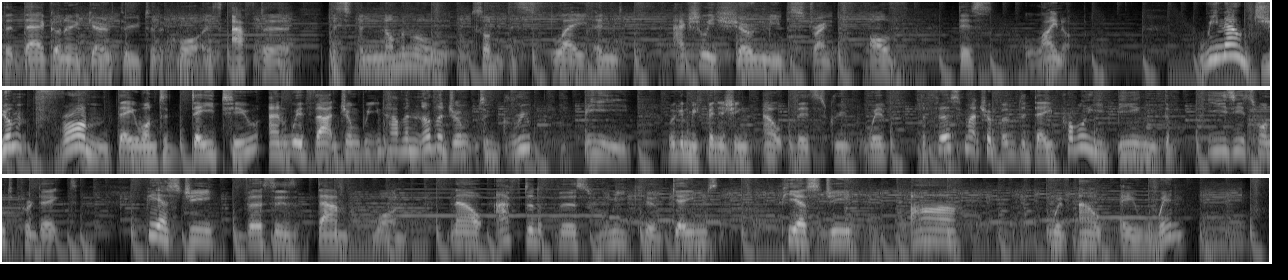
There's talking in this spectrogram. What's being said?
that they're gonna go through to the quarters after this phenomenal sort of display and actually showing me the strength of this lineup. We now jump from day 1 to day 2 and with that jump we can have another jump to group B. We're going to be finishing out this group with the first matchup of the day probably being the easiest one to predict. PSG versus Dam 1. Now after the first week of games, PSG are without a win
